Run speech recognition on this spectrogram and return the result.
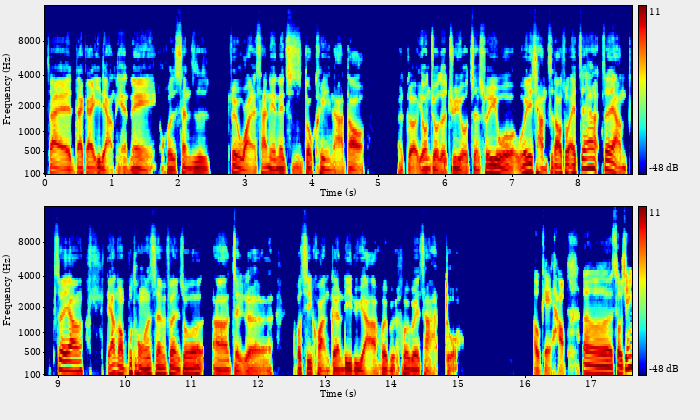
在大概一两年内，或者甚至最晚三年内，其实都可以拿到那个永久的居留证。所以我我也想知道说，哎，这样这样这样两种不同的身份，说啊、呃，这个头期款跟利率啊，会不会会不会差很多？OK，好，呃，首先，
